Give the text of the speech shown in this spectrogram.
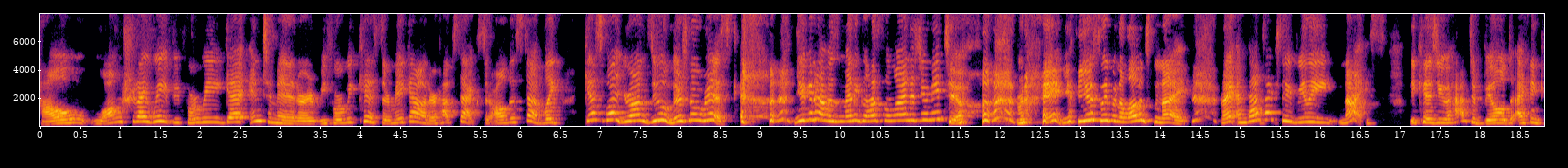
how long should i wait before we get intimate or before we kiss or make out or have sex or all this stuff? Like guess what? You're on zoom. There's no risk. You can have as many glasses of wine as you need to right? You're sleeping alone tonight right? And that's actually really nice because you have to build i think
